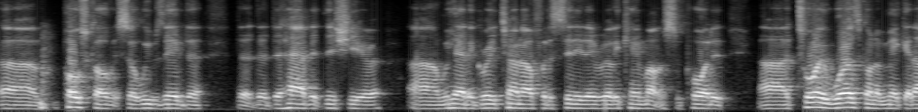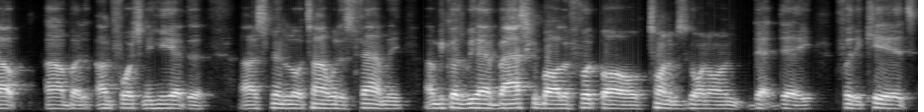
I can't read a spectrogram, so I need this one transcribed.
um, post COVID. So we was able to, to, to have it this year. Uh, we had a great turnout for the city. They really came out and supported. Uh, was going to make it out, uh, but unfortunately he had to uh, spend a little time with his family um, because we had basketball and football tournaments going on that day for the kids.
